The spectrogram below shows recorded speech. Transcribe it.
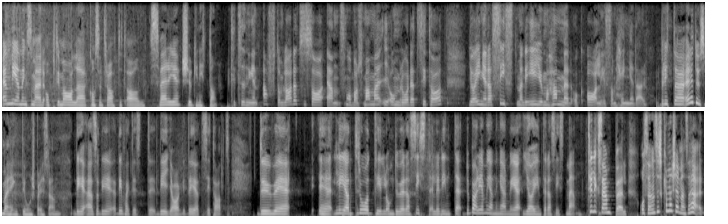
En mening som är det optimala koncentratet av Sverige 2019. Till tidningen Aftonbladet så sa en småbarnsmamma i området citat jag är ingen rasist, men det är ju Mohammed och Ali som hänger där. Britta, är det du som har hängt i Hornsbergsstrand? Det, är- alltså det, det är faktiskt det är jag, det är ett citat. Du, eh, eh, ledtråd till om du är rasist eller inte. Du börjar meningar med “jag är inte rasist, men”. Till exempel. Och sen så kan man känna så här.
